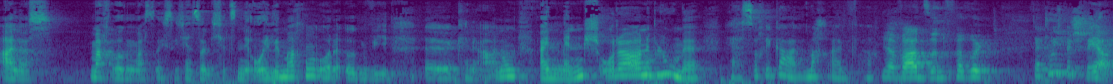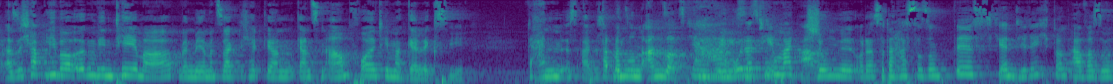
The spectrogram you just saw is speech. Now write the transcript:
Alles mach irgendwas. Ich sicher, soll ich jetzt eine Eule machen oder irgendwie, äh, keine Ahnung, ein Mensch oder eine Blume? Ja, ist doch egal, mach einfach. Ja, Wahnsinn, verrückt. Da tue ich mir schwer. Also ich habe lieber irgendwie ein Thema, wenn mir jemand sagt, ich hätte gern einen ganzen Arm voll, Thema Galaxy. Dann ist alles Hat gut. man so einen Ansatz. Ja, oder Thema Dschungel oder so. Da hast du so ein bisschen die Richtung, aber so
